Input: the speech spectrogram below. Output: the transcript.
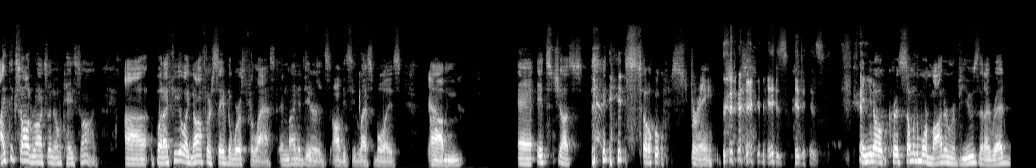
I think Solid Rock's an okay song. Uh, but I feel like Knopfler saved the worst for last, and nadir is obviously Les Boys. Yeah. Um, and it's just it's so strange. it is. It is and you know, Chris, some of the more modern reviews that I read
